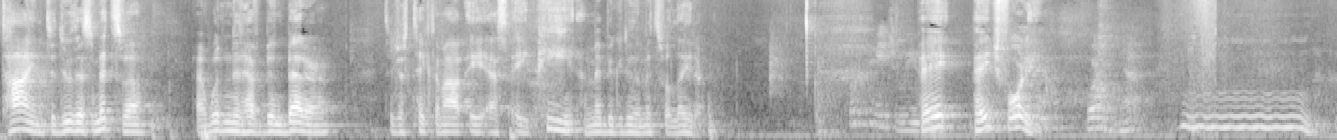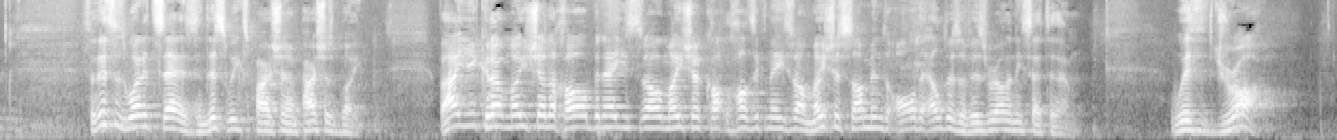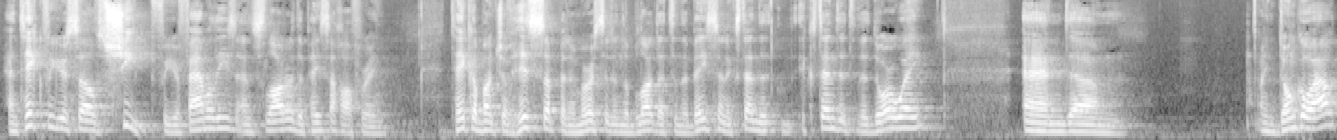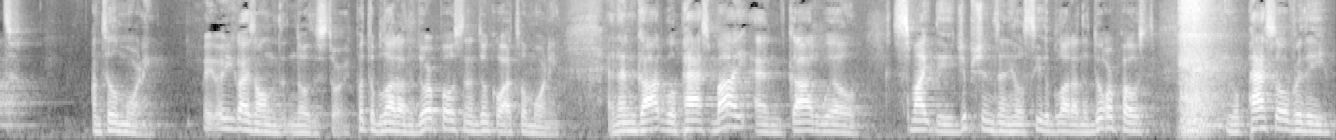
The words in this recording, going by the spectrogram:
time to do this mitzvah, and wouldn't it have been better to just take them out ASAP and maybe we could do the mitzvah later? What page on? Page, page 40. 40, yeah. So this is what it says in this week's Parsha, and Parsha's Bo. Vayikra Moshe lechol b'nei Yisrael, Moshe chol ziknei Yisrael. Moshe summoned all the elders of Israel, and he said to them, Withdraw and take for yourselves sheep for your families and slaughter the Pesach offering. Take a bunch of hyssop and immerse it in the blood that's in the basin, extend it, extend it to the doorway, and, um, and don't go out until morning. You guys all know the story. Put the blood on the doorpost and then don't go out till morning. And then God will pass by and God will smite the Egyptians and he'll see the blood on the doorpost. He will pass over the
